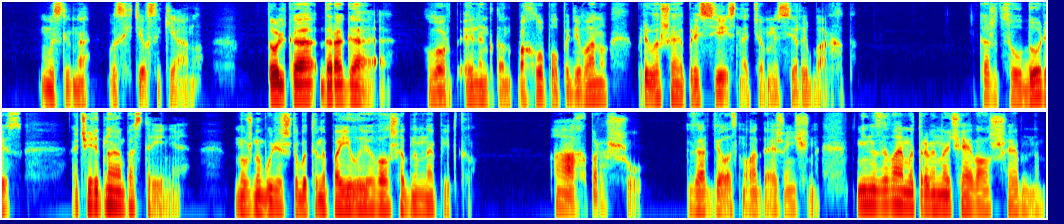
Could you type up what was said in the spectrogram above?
— мысленно восхитился Киану. «Только, дорогая...» — лорд Эллингтон похлопал по дивану, приглашая присесть на темно-серый бархат. «Кажется, у Дорис очередное обострение. Нужно будет, чтобы ты напоил ее волшебным напитком». «Ах, прошу», — зарделась молодая женщина, — «не называй мой травяной чай волшебным.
